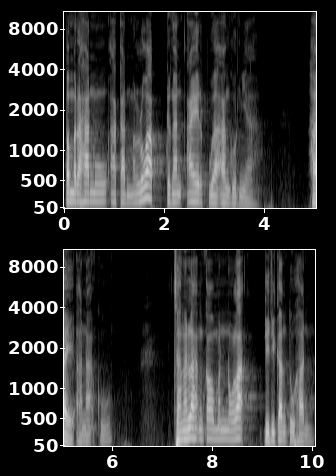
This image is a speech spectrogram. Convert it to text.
pemerahanmu akan meluap dengan air buah anggurnya. Hai anakku, janganlah engkau menolak didikan Tuhan,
